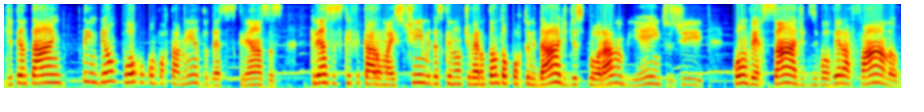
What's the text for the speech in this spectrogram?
de tentar entender um pouco o comportamento dessas crianças, crianças que ficaram mais tímidas, que não tiveram tanta oportunidade de explorar ambientes, de conversar, de desenvolver a fala,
